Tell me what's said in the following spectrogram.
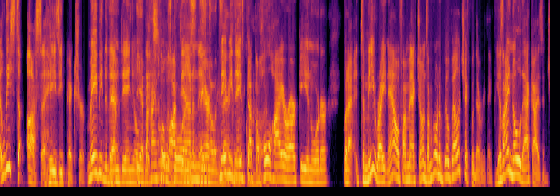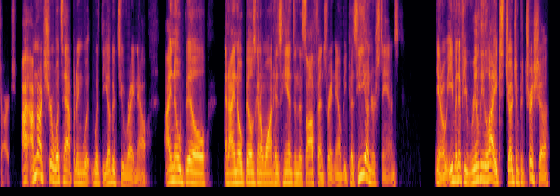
at least to us, a hazy picture. Maybe to them, yeah. Daniel, yeah, behind closed doors, down in there. They exactly maybe they've got the on. whole hierarchy in order. But I, to me, right now, if I'm Mac Jones, I'm going to Bill Belichick with everything because I know that guy's in charge. I, am not sure what's happening with, with the other two right now. I know Bill, and I know Bill's going to want his hands in this offense right now because he understands, you know, even if he really likes Judge and Patricia,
